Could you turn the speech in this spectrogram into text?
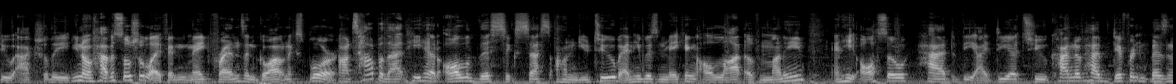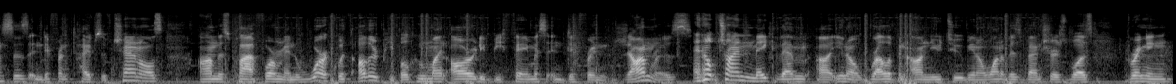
to actually you know have a social life and make friends and go out and explore. On top of that he had all of this success on YouTube and he was making a lot of money. And he also had the idea to kind of have different businesses and different types of channels on this platform and work with other people who might already be famous in different genres and help try and make them uh, you know relevant on YouTube. You know one of his ventures was bringing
